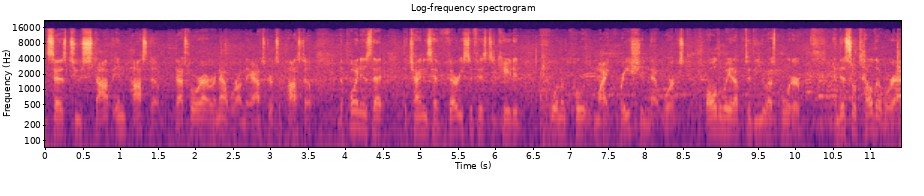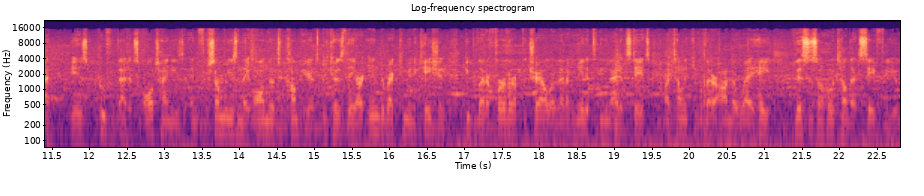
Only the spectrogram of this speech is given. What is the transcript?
It says to stop in Pasto. That's where we're at right now. We're on the outskirts of Pasto. And the point is that the Chinese have very sophisticated, quote unquote, migration networks all the way up to the US border. And this hotel that we're at is proof of that. It's all Chinese, and for some reason, they all know to come here. It's because they are in direct communication. People that are further up the trail or that have made it to the United States are telling people that are on their way, hey, this is a hotel that's safe for you.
